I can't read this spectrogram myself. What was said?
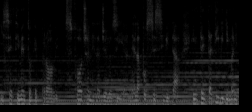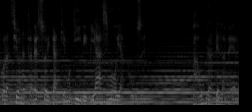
Il sentimento che provi sfocia nella gelosia, nella possessività, in tentativi di manipolazione attraverso ricatti emotivi, biasimo e accuse. Paura della perdita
